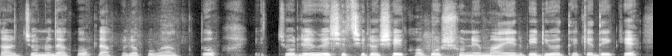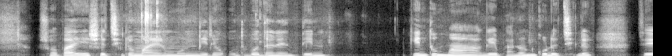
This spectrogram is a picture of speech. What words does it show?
তার জন্য দেখো, লাখো লাখো ভক্ত চলেও এসেছিল। সেই খবর শুনে মায়ের ভিডিও থেকে দেখে সবাই এসেছিল মায়ের মন্দিরে উদ্বোধনের দিন। কিন্তু মা আগে বারণ করেছিলেন যে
